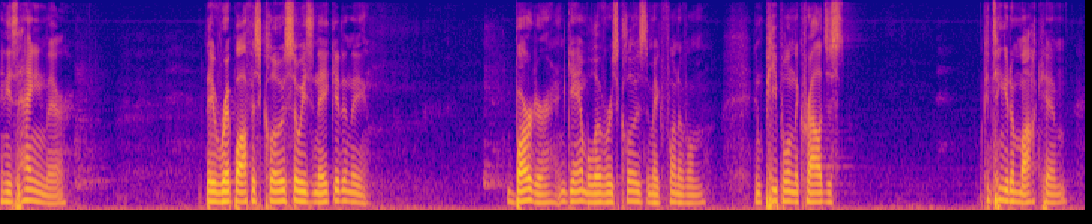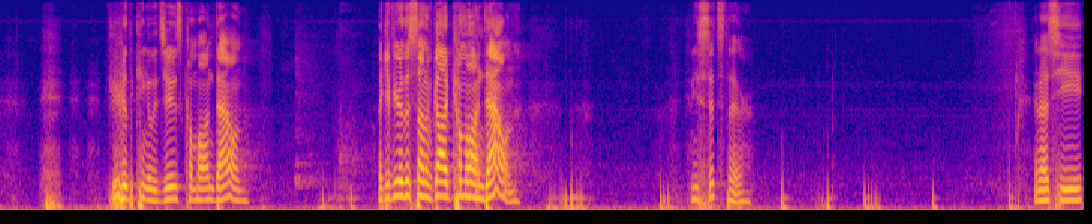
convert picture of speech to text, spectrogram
And he's hanging there. They rip off his clothes so he's naked and they barter and gamble over his clothes to make fun of him. And people in the crowd just continue to mock him. If you're the king of the Jews, come on down. Like, if you're the Son of God, come on down. And he sits there. And as he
